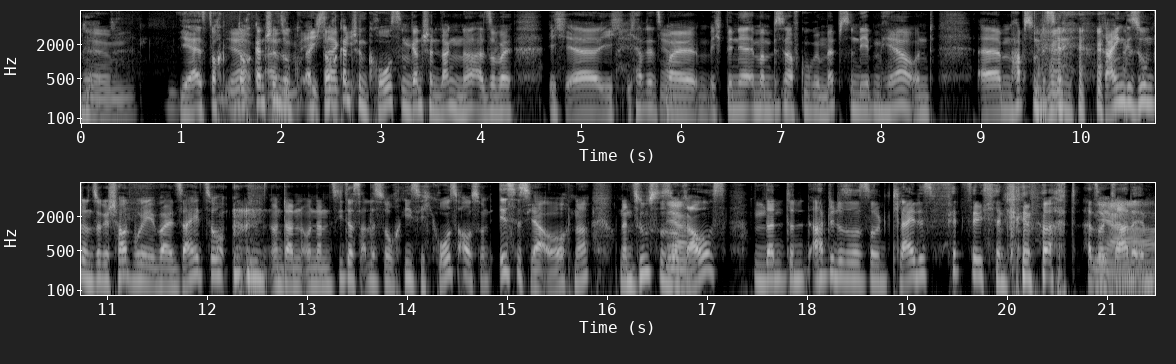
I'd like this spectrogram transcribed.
Ähm, ja, ist doch, ja, doch ganz schön also so, doch sag, ganz schön groß und ganz schön lang, ne? Also weil ich, äh, ich, ich hatte jetzt ja. mal, ich bin ja immer ein bisschen auf Google Maps so nebenher und ähm, hab so ein bisschen reingezoomt und so geschaut, wo ihr überall seid, so und dann und dann sieht das alles so riesig groß aus und ist es ja auch, ne? Und dann zoomst du so ja. raus und dann, dann habt ihr so, so ein kleines Fitzelchen gemacht. Also gerade im,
